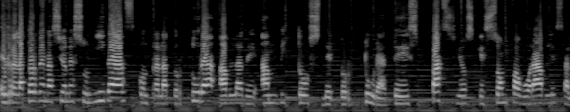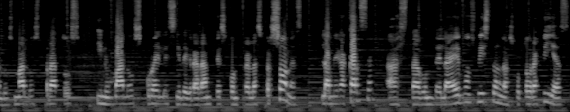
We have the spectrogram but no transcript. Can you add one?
El relator de Naciones Unidas contra la tortura habla de ámbitos de tortura, de espacios que son favorables a los malos tratos inhumanos, crueles y degradantes contra las personas. La megacárcel, hasta donde la hemos visto en las fotografías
